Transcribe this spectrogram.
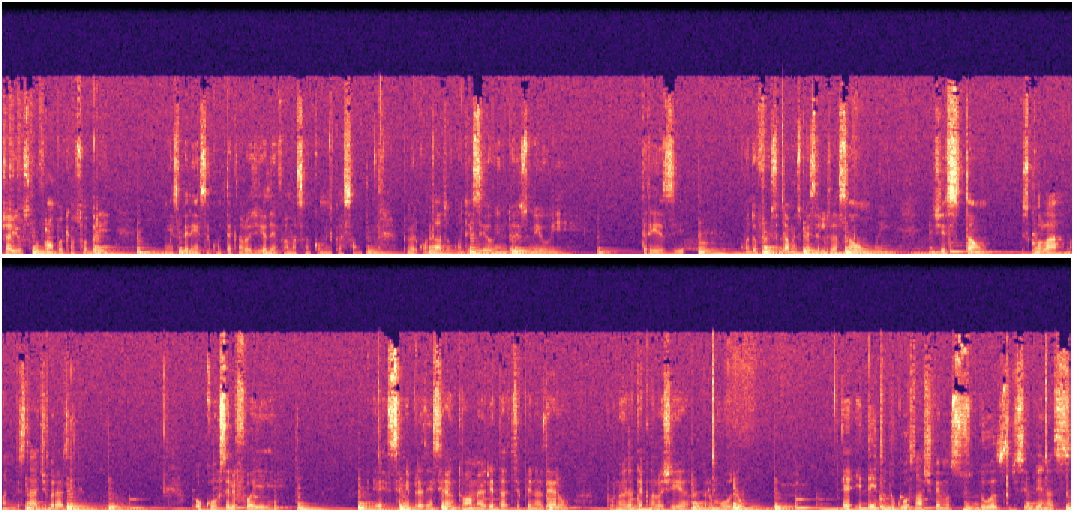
Jailson, vou falar um pouquinho sobre minha experiência com tecnologia da informação e comunicação. O primeiro contato aconteceu em 2013, quando eu fui estudar uma especialização em gestão escolar na Universidade de Brasília. O curso ele foi é, semipresencial, então a maioria das disciplinas eram por meio da tecnologia, pelo Moodle. É, e dentro do curso nós tivemos duas disciplinas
